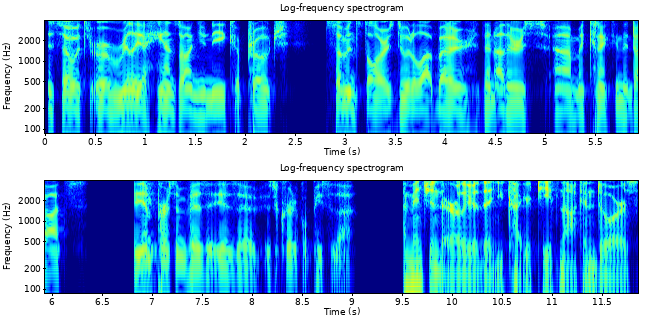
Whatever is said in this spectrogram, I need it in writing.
and so it's a really a hands-on unique approach some installers do it a lot better than others um, in connecting the dots the in-person visit is a is a critical piece of that I mentioned earlier that you cut your teeth knocking doors.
